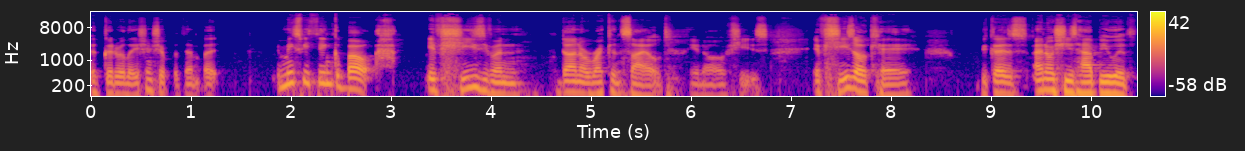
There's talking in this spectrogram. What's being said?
a good relationship with him, but it makes me think about if she's even done or reconciled you know if she's if she's okay because i know she's happy with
